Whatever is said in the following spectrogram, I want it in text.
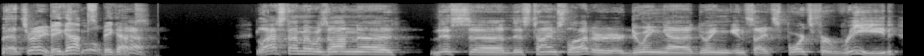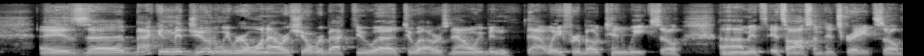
that's right. Big ups, cool. big ups. Yeah last time I was on uh, this uh, this time slot or, or doing uh, doing Inside Sports for Reed is uh, back in mid June. We were a one hour show. We're back to uh, two hours now. We've been that way for about ten weeks. So um, it's it's awesome. It's great. So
